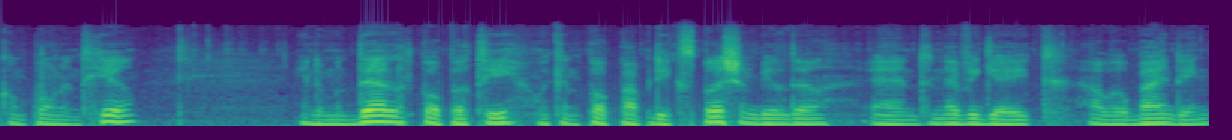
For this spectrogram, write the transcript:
component here in the model property we can pop up the expression builder and navigate our binding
